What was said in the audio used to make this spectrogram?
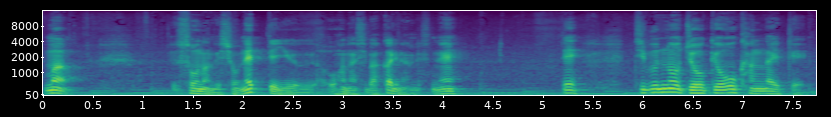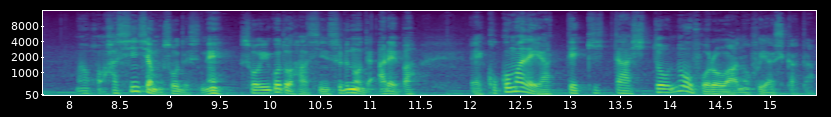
まあそうなんでしょうねっていうお話ばっかりなんですね。で自分の状況を考えて、まあ、発信者もそうですねそういうことを発信するのであればえここまでやってきた人のフォロワーの増やし方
